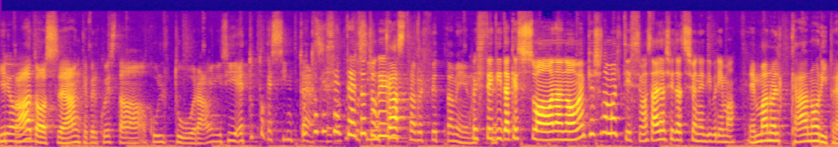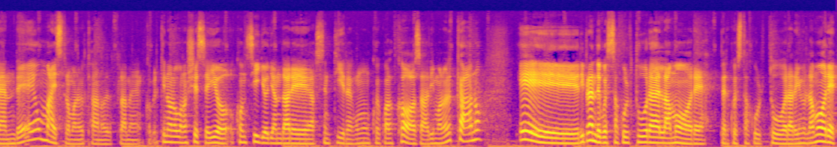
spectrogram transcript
il Proprio... pathos anche per questa cultura, quindi sì, è tutto che si intesta, che si intesta, tutto che- incastra perfettamente. Queste dita che suonano, mi è piaciuto moltissimo, sai la citazione di prima. E Manuel Cano riprende, è un maestro Manuel Cano del flamenco. Per chi non lo conoscesse, io consiglio di andare a sentire comunque qualcosa di Manuel Cano. E riprende questa cultura e l'amore per questa cultura, l'amore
